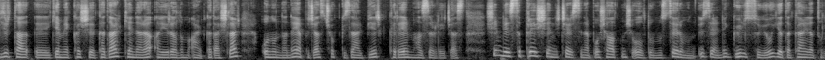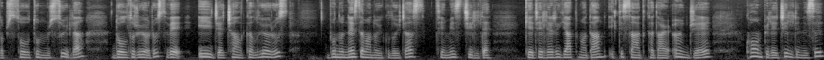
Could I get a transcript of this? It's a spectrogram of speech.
bir ta, e, yemek kaşığı kadar kenara ayıralım arkadaşlar. Onunla ne yapacağız? Çok güzel bir krem hazırlayacağız. Şimdi sprey şişenin içerisine boşaltmış olduğumuz serumun üzerine gül suyu ya da kaynatılıp soğutulmuş suyla dolduruyoruz ve iyice çalkalıyoruz. Bunu ne zaman uygulayacağız? Temiz cilde. Geceleri yatmadan 2 saat kadar önce komple cildinizi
